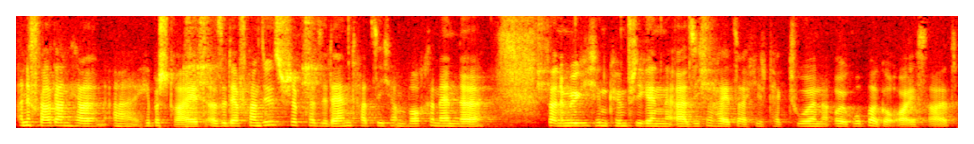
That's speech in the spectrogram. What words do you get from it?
eine Frage an Herrn äh, Hebestreit. Also der französische Präsident hat sich am Wochenende zu einer möglichen künftigen äh, Sicherheitsarchitektur in Europa geäußert.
